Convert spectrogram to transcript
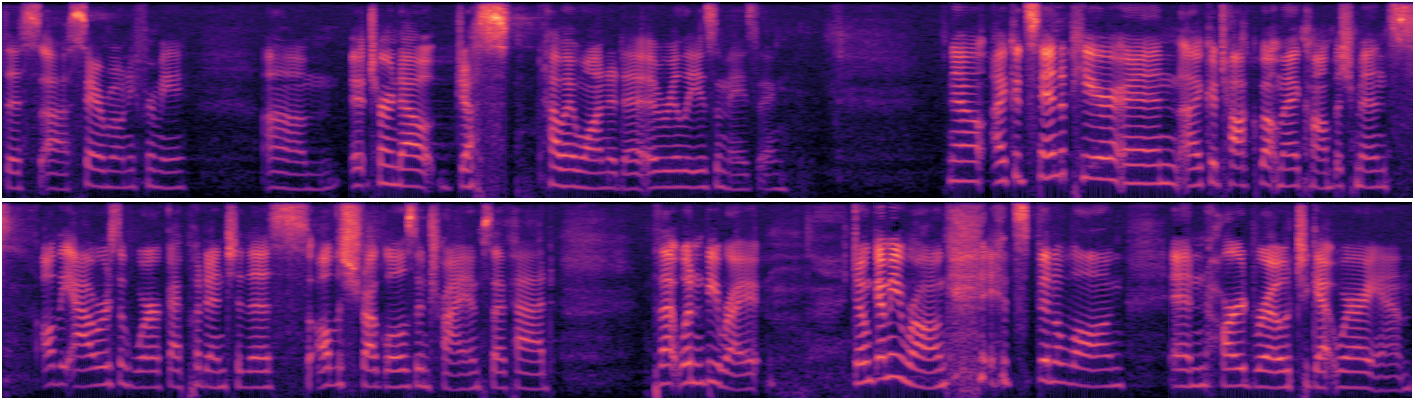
this uh, ceremony for me. Um, it turned out just how I wanted it. It really is amazing. Now, I could stand up here and I could talk about my accomplishments, all the hours of work I put into this, all the struggles and triumphs I've had, but that wouldn't be right. Don't get me wrong, it's been a long and hard road to get where I am.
